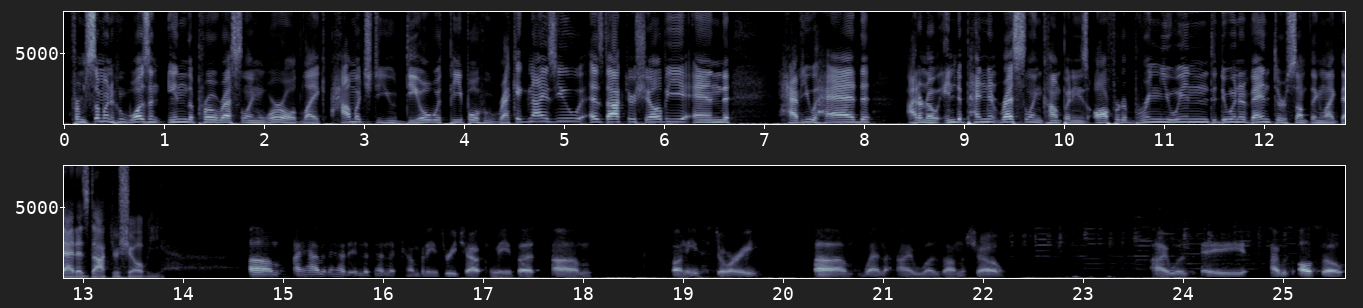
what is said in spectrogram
from someone who wasn't in the pro wrestling world, like how much do you deal with people who recognize you as Dr. Shelby and have you had I don't know, independent wrestling companies offer to bring you in to do an event or something like that as Dr. Shelby? Um, I haven't had independent companies reach out to me, but um, funny story. Um, when I was on the show, I was a I was also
